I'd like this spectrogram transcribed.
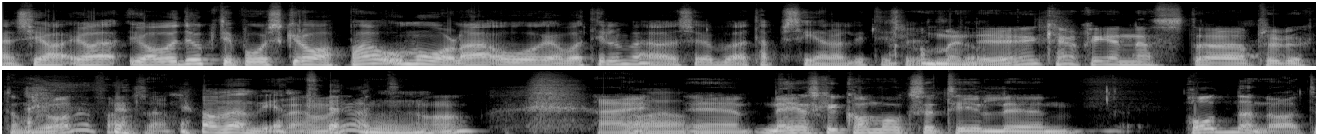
Eh, så jag, jag, jag var duktig på att skrapa och måla och jag var till och med så jag började tapetsera lite i Ja, slutet. men då. det kanske är nästa produktområde för sen. Ja, vem vet. Vem vet? Ja. Nej, Ja, Eh, men jag ska komma också till eh, podden då. Att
